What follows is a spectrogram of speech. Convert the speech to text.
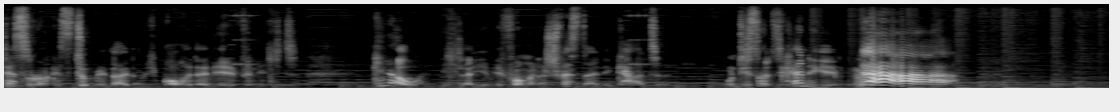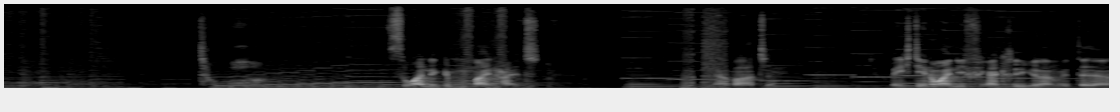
Deathrock, es tut mir leid, aber ich brauche deine Hilfe nicht. Genau, ich leihe mir von meiner Schwester eine Karte. Und die soll es keine geben. Ah! So eine Gemeinheit. Na, warte. Wenn ich den nochmal in die Finger kriege, dann wird der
